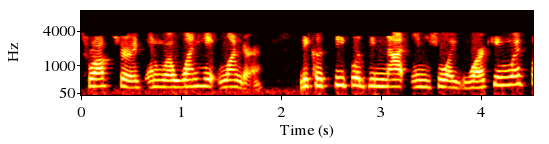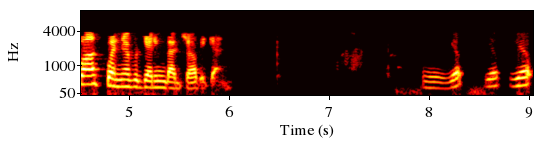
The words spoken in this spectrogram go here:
structures and we're one hit wonder because people did not enjoy working with us, we're never getting that job again. Yep, yep, yep.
